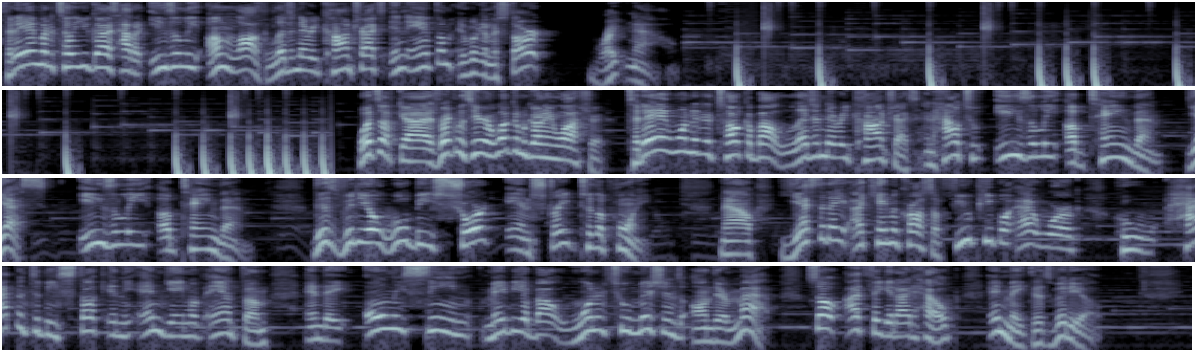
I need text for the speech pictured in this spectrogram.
Today I'm going to tell you guys how to easily unlock legendary contracts in Anthem, and we're going to start right now. What's up guys, Reckless here and welcome to Guardian Watcher. Today I wanted to talk about legendary contracts and how to easily obtain them. Yes, easily obtain them. This video will be short and straight to the point. Now, yesterday I came across a few people at work who happened to be stuck in the end game of Anthem and they only seen maybe about one or two missions on their map. So I figured I'd help and make this video.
